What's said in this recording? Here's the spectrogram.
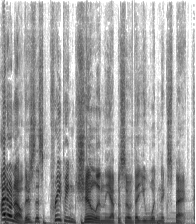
I don't know, there's this creeping chill in the episode that you wouldn't expect.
